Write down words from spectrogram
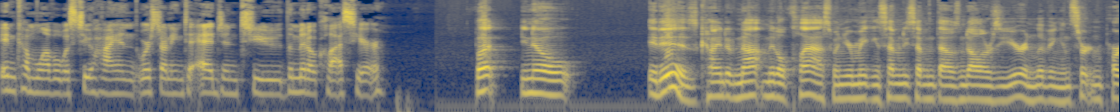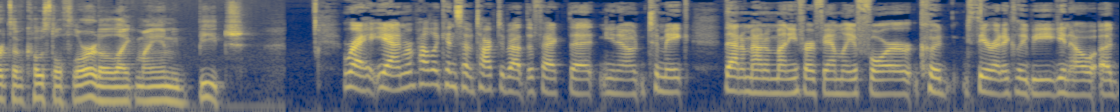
income level was too high, and we're starting to edge into the middle class here. But you know, it is kind of not middle class when you're making seventy-seven thousand dollars a year and living in certain parts of coastal Florida, like Miami Beach. Right. Yeah. And Republicans have talked about the fact that, you know, to make that amount of money for a family of four could theoretically be, you know, a,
